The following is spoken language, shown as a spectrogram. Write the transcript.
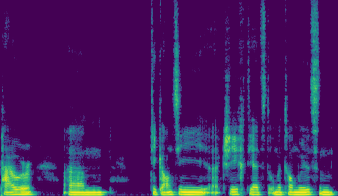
Power, ähm, die ganze äh, Geschichte jetzt um Tom Wilson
